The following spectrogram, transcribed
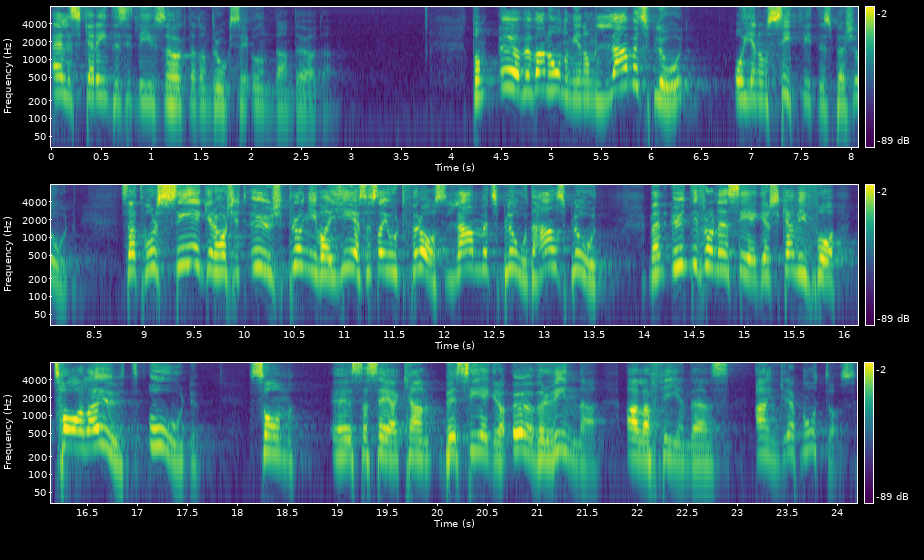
älskade inte sitt liv så högt att de drog sig undan döden. De övervann honom genom Lammets blod och genom sitt vittnesbördsord. Så att vår seger har sitt ursprung i vad Jesus har gjort för oss, Lammets blod, hans blod. Men utifrån den segern så kan vi få tala ut ord som eh, så att säga kan besegra och övervinna alla fiendens angrepp mot oss.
